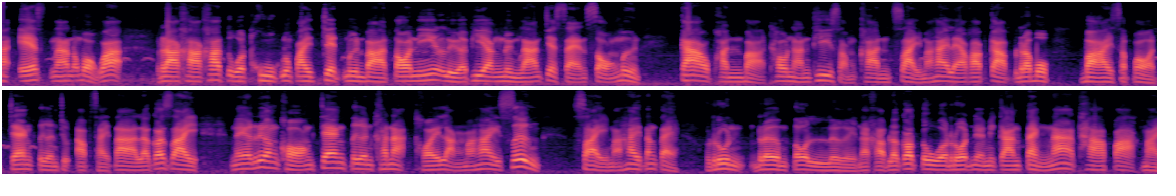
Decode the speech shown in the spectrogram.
RS นะต้องบอกว่าราคาค่าตัวถูกลงไป 70,000 บาท ตอนนี้เหลือเพียง 1 7 2 9,000 บาทเท่านั้นที่สำคัญใส่มาให้แล้วครับ กับระบบ By Sport แจ้งเตือนจุดอับสายตา แล้วก็ใส่ในเรื่องของแจ้งเตือนขณะถอยหลังมาให้ ซึ่งใส่มาให้ตั้งแต่ รุ่นเริ่มต้นเลยนะครับ แล้วก็ตัวรถเนี่ยมีการแต่งหน้าทาปากใหม่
